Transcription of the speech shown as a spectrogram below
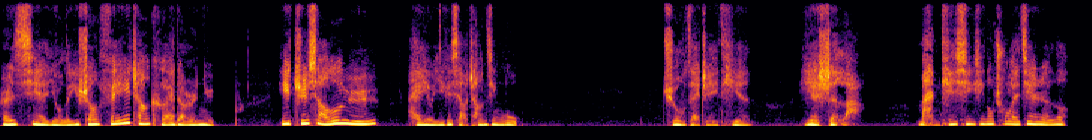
而且有了一双非常可爱的儿女，一只小鳄鱼，还有一个小长颈鹿。就在这一天，夜深啦，满天星星都出来见人了。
